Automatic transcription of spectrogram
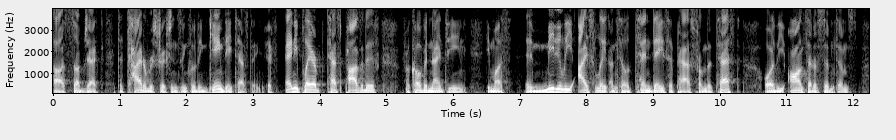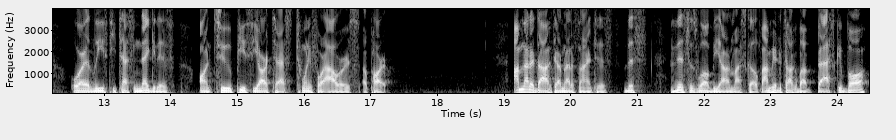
uh, subject to tighter restrictions, including game day testing. If any player tests positive for COVID 19, he must immediately isolate until 10 days have passed from the test or the onset of symptoms, or at least he tests negative on two PCR tests 24 hours apart. I'm not a doctor. I'm not a scientist. This this is well beyond my scope. I'm here to talk about basketball.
